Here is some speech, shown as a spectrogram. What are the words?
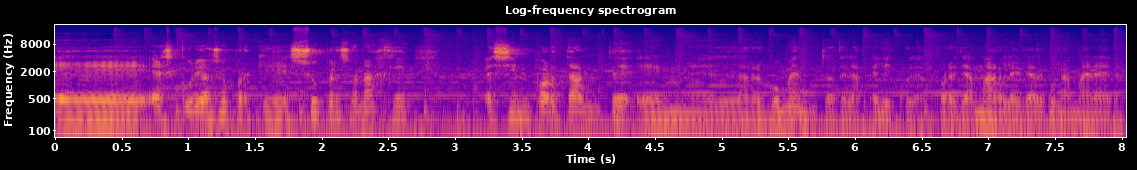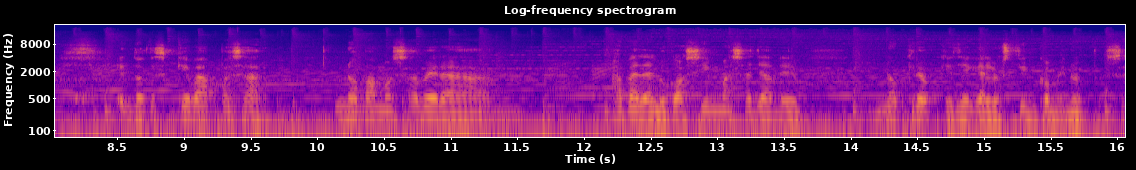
Eh, es curioso porque su personaje es importante en el argumento de la película, por llamarle de alguna manera. Entonces, ¿qué va a pasar? No vamos a ver a, a Bela Lugosi más allá de... No creo que llegue a los 5 minutos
